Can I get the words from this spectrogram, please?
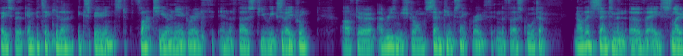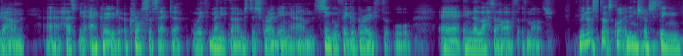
Facebook, in particular, experienced flat year on year growth in the first few weeks of April after a reasonably strong 17% growth in the first quarter. Now, this sentiment of a slowdown uh, has been echoed across the sector, with many firms describing um, single figure growth or uh, in the latter half of March. I mean, that's that's quite an interesting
